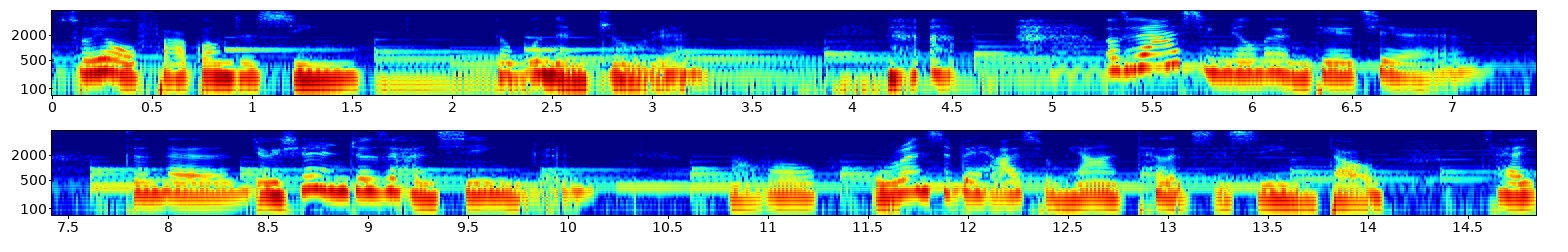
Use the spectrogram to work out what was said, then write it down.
所有发光的星都不能助人。我觉得他形容的很贴切，真的，有些人就是很吸引人。无论是被他什么样的特质吸引到，在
